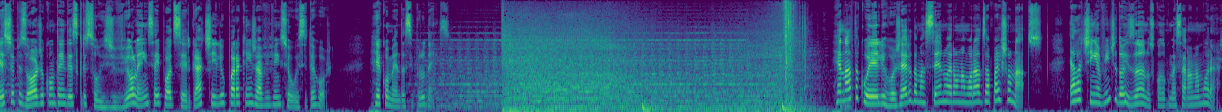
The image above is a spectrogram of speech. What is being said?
Este episódio contém descrições de violência e pode ser gatilho para quem já vivenciou esse terror. Recomenda-se prudência. Renata Coelho e Rogério Damasceno eram namorados apaixonados. Ela tinha 22 anos quando começaram a namorar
